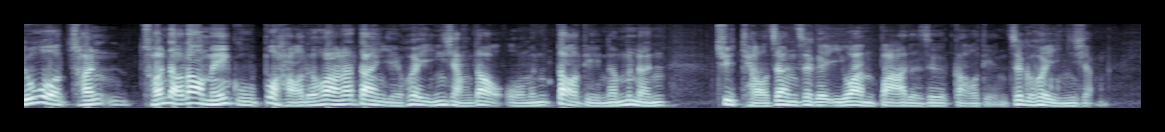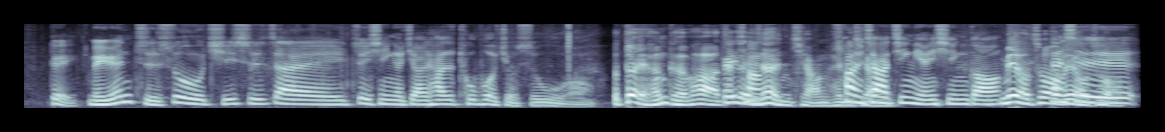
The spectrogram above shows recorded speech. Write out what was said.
如果传传导到美股不好的话，那当然也会影响到我们到底能不能去挑战这个一万八的这个高点，这个会影响。对，美元指数其实，在最新一个交易，它是突破九十五哦。对，很可怕，非常很强，创下今年新高，没有错。但是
